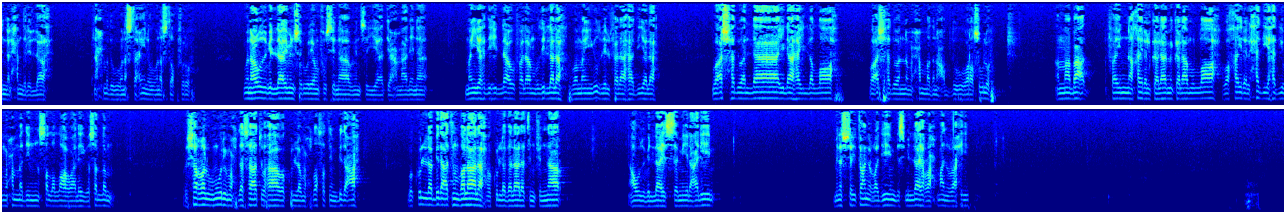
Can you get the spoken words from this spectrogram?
إن الحمد لله نحمده ونستعينه ونستغفره ونعوذ بالله من شرور أنفسنا ومن سيئات أعمالنا من يهده الله فلا مذل له ومن يضلل فلا هادي له وأشهد أن لا إله إلا الله وأشهد أن محمدا عبده ورسوله أما بعد فإن خير الكلام كلام الله وخير الحدي هدي محمد صلى الله عليه وسلم وشر الأمور محدثاتها وكل محدثة بدعة وكل بدعة ضلالة وكل ضلالة في النار. أعوذ بالله السميع العليم من الشيطان الرجيم. بسم الله الرحمن الرحيم.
